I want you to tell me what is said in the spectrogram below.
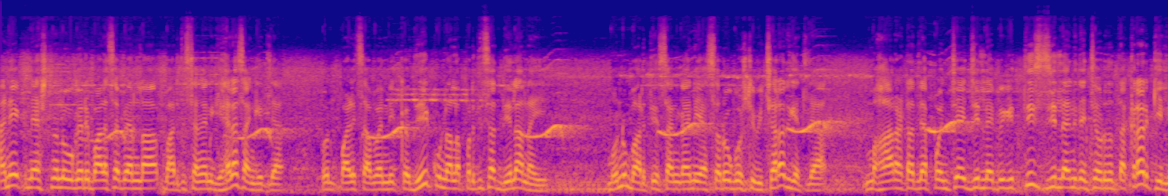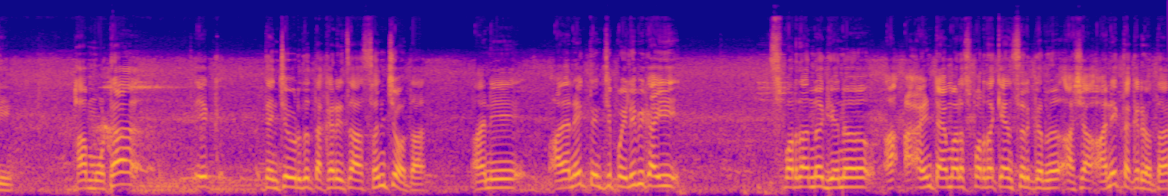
अनेक नॅशनल वगैरे बाळासाहेब यांना भारतीय संघाने घ्यायला सांगितल्या पण बाळासाहेबांनी कधीही कुणाला प्रतिसाद दिला नाही. म्हणून भारतीय संघाने या सर्व गोष्टी विचारात घेतल्या. महाराष्ट्रातल्या पंचायत जिल्ह्यापैकी तीस जिल्ह्यांनी त्यांच्याविरुद्ध तक्रार केली. हा मोठा एक त्यांच्याविरुद्ध तक्रारीचा संच होता. आणि अनेक त्यांची पहिली बी काही स्पर्धा न घेणं ऐन टायमाला स्पर्धा कॅन्सल करणं अशा अनेक तक्रारी होता.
